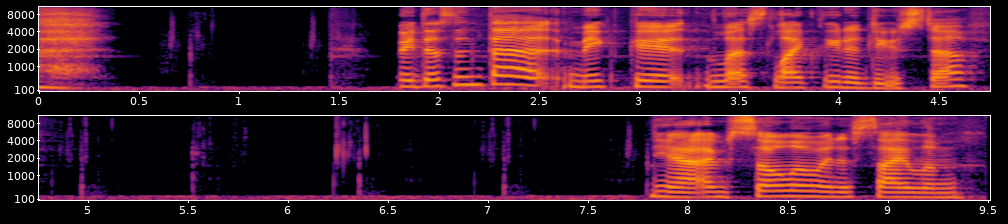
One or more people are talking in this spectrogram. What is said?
Wait, doesn't that make it less likely to do stuff? Yeah, I'm solo in Asylum.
